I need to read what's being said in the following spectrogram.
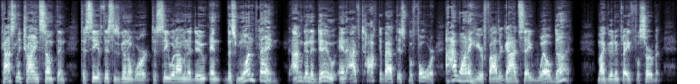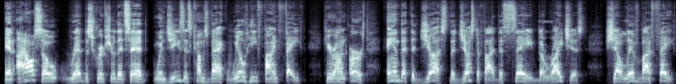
constantly trying something to see if this is going to work, to see what I'm going to do. And this one thing I'm going to do, and I've talked about this before, I want to hear Father God say, well done, my good and faithful servant. And I also read the scripture that said, when Jesus comes back, will he find faith here on earth? And that the just, the justified, the saved, the righteous shall live by faith.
